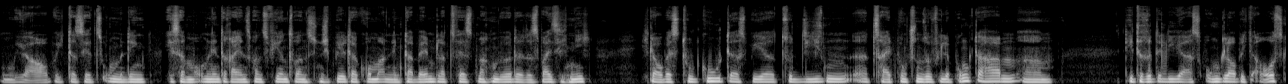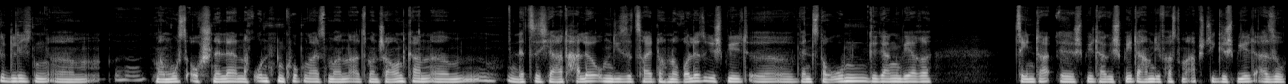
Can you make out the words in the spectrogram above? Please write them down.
Ja, ob ich das jetzt unbedingt, ich sag mal, um den 23, 24. Spieltag rum an dem Tabellenplatz festmachen würde, das weiß ich nicht. Ich glaube, es tut gut, dass wir zu diesem äh, Zeitpunkt schon so viele Punkte haben. Ähm, die dritte Liga ist unglaublich ausgeglichen. Ähm, man muss auch schneller nach unten gucken, als man, als man schauen kann. Ähm, letztes Jahr hat Halle um diese Zeit noch eine Rolle gespielt, äh, wenn es nach oben gegangen wäre. Zehn äh, Spieltage später haben die fast um Abstieg gespielt. Also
